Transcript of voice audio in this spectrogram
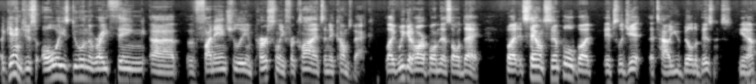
again, just always doing the right thing uh, financially and personally for clients, and it comes back. Like we could harp on this all day, but it sounds simple, but it's legit. That's how you build a business, you know.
